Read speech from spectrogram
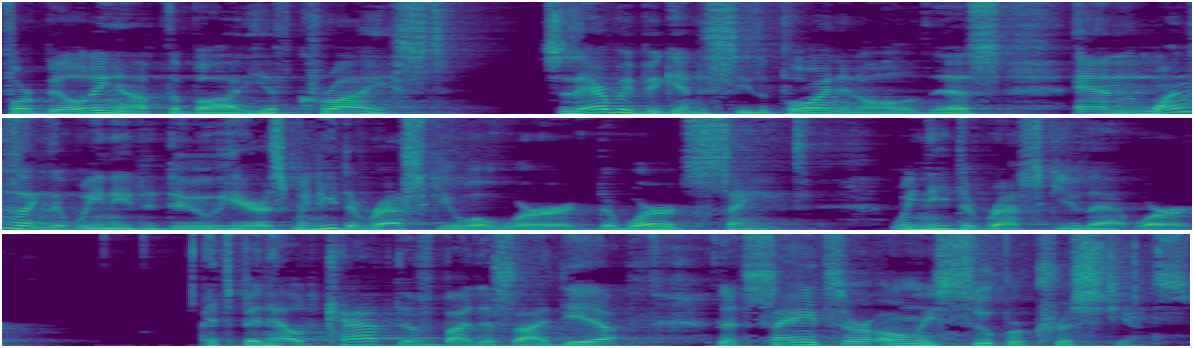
for building up the body of Christ. So there we begin to see the point in all of this. And one thing that we need to do here is we need to rescue a word, the word saint. We need to rescue that word. It's been held captive by this idea that saints are only super Christians.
